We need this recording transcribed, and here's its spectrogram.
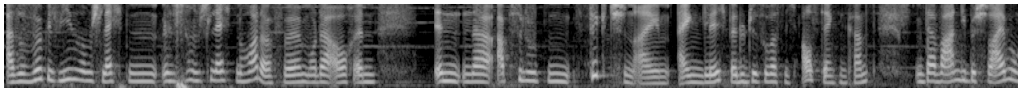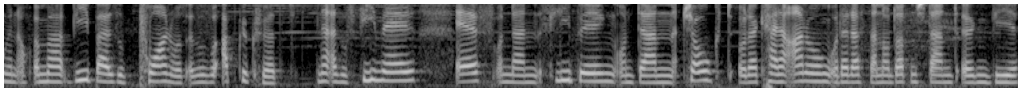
Also wirklich wie in so einem schlechten, in so einem schlechten Horrorfilm oder auch in, in einer absoluten Fiction ein, eigentlich, weil du dir sowas nicht ausdenken kannst. Und da waren die Beschreibungen auch immer wie bei so Pornos, also so abgekürzt. Ne? Also Female, F und dann Sleeping und dann Choked oder keine Ahnung oder dass dann noch dort stand irgendwie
